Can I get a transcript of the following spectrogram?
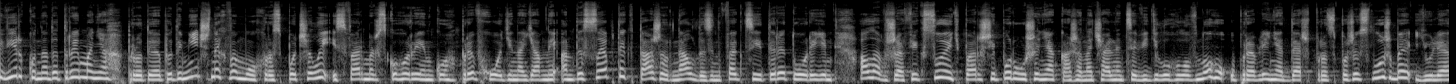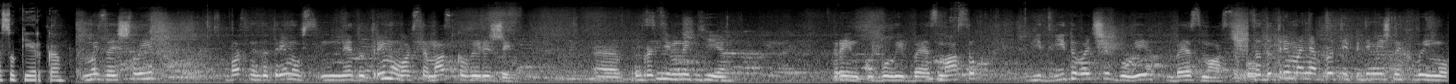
Перевірку на дотримання протиепідемічних вимог розпочали із фермерського ринку. При вході наявний антисептик та журнал дезінфекції території. Але вже фіксують перші порушення, каже начальниця відділу головного управління Держпродспоживслужби Юлія Сокирка. Ми зайшли, у вас не дотримувався, не дотримувався масковий режим. Е, Працівники ринку були без масок, відвідувачі були без масок. За дотримання протиепідемічних вимог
